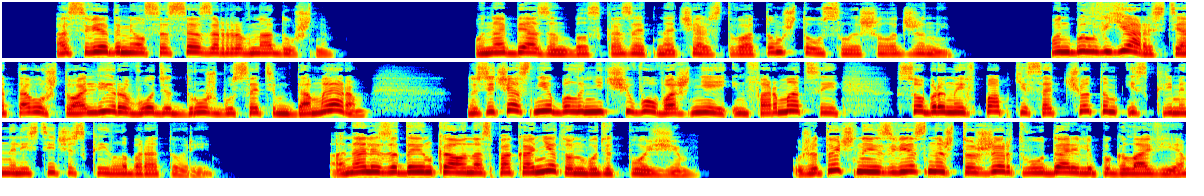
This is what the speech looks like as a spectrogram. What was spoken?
— осведомился Цезарь равнодушно. Он обязан был сказать начальству о том, что услышал от жены. Он был в ярости от того, что Алира водит дружбу с этим Домером, но сейчас не было ничего важнее информации, собранной в папке с отчетом из криминалистической лаборатории. Анализа ДНК у нас пока нет, он будет позже. Уже точно известно, что жертву ударили по голове,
